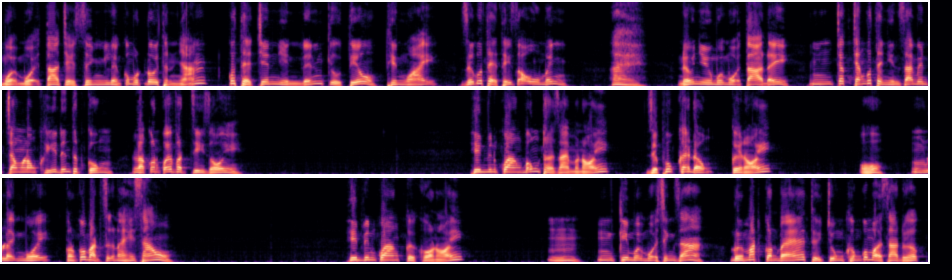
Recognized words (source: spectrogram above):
Muội muội ta trời sinh liền có một đôi thần nhãn, có thể trên nhìn đến cửu tiêu, thiên ngoại, dưới có thể thấy rõ u minh. Ai, nếu như muội muội ta ở đây, ừ, chắc chắn có thể nhìn ra bên trong long khí đến tận cùng là con quái vật gì rồi. Hiên Viên Quang bỗng thở dài mà nói, Diệp Phúc khẽ động, cười nói, Ồ, lệnh muội còn có bản sự này hay sao? Hiên Viên Quang cười khổ nói, Ừ, khi muội muội sinh ra, đôi mắt con bé thủy chung không có mở ra được.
